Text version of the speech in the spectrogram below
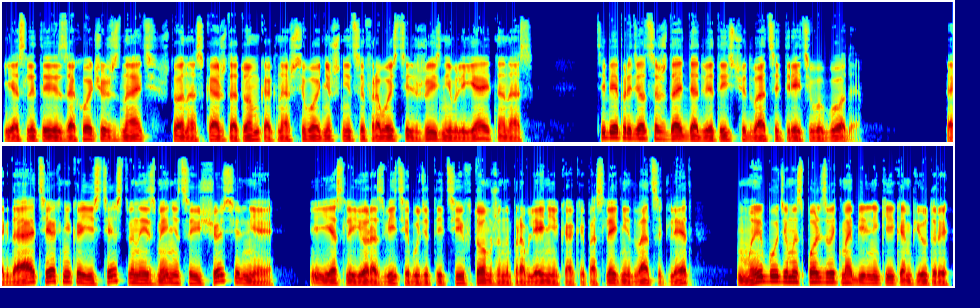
Если ты захочешь знать, что она скажет о том, как наш сегодняшний цифровой стиль жизни влияет на нас, тебе придется ждать до 2023 года. Тогда техника, естественно, изменится еще сильнее, и если ее развитие будет идти в том же направлении, как и последние 20 лет, мы будем использовать мобильники и компьютеры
